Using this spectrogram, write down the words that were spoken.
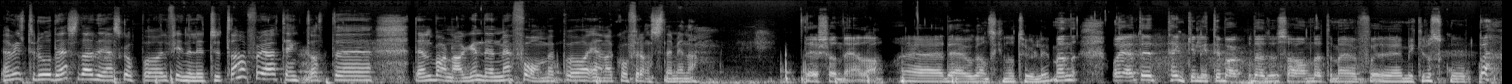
Jeg vil tro det, så det er det jeg skal opp og finne litt ut av. For jeg har tenkt at eh, den barnehagen den må jeg få med på en av konferansene mine. Det skjønner jeg, da. Eh, Det er jo ganske naturlig. Men, og jeg tenker litt tilbake på det du sa om dette med eh, mikroskopet.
